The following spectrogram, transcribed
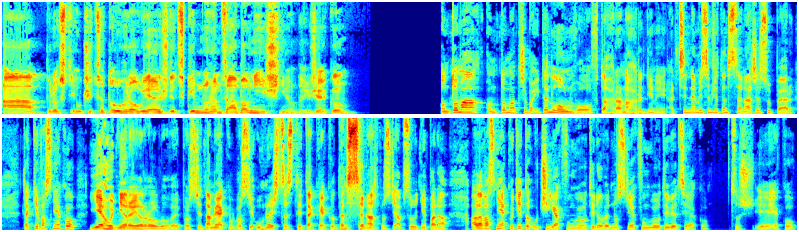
A prostě učit se tou hrou je vždycky mnohem zábavnější, no, takže jako, On to, má, on to má třeba i ten Lone Wolf, ta hra na hrdiny, ať si nemyslím, že ten scénář je super, tak je vlastně jako, je hodně railroadový, prostě tam jak prostě uhneš cesty, tak jako ten scénář prostě absolutně padá, ale vlastně jako tě to učí, jak fungují ty dovednosti, jak fungují ty věci, jako, což je jako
